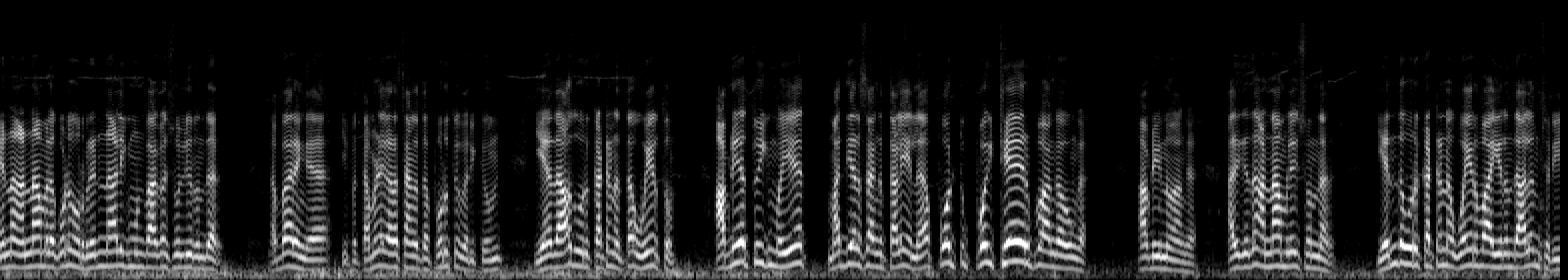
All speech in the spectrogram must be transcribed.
ஏன்னா அண்ணாமலை கூட ஒரு ரெண்டு நாளைக்கு முன்பாக சொல்லியிருந்தார். பாருங்க இப்போ தமிழக அரசாங்கத்தை பொறுத்த வரைக்கும் ஏதாவது ஒரு கட்டணத்தை உயர்த்தும். அப்படியே தூக்கி போய் மத்திய அரசாங்க தலையில் போட்டு போயிட்டே இருப்பாங்க அவங்க. அப்படின்னுவாங்க. அதுக்கு தான் அண்ணாமலை சொன்னார். எந்த ஒரு கட்டண உயர்வாக இருந்தாலும் சரி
